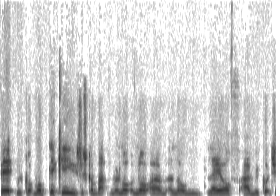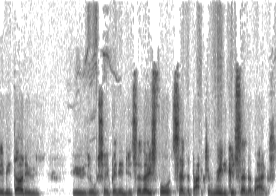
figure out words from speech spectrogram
fit. We've got Rob Dickie, who's just come back from a lot, a lot, um, a long layoff, and we've got Jimmy Dunne, who's who's also been injured. So those four centre backs are really good centre backs.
